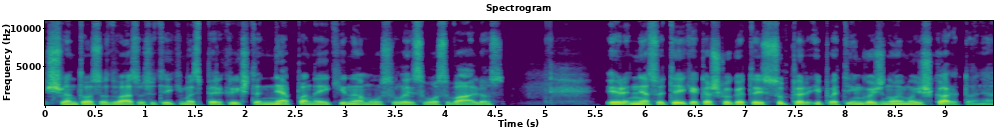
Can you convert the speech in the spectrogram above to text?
šventosios dvasios suteikimas per krikštą nepanaikina mūsų laisvos valios. Ir nesuteikia kažkokio tai super ypatingo žinojimo iš karto. Ne.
